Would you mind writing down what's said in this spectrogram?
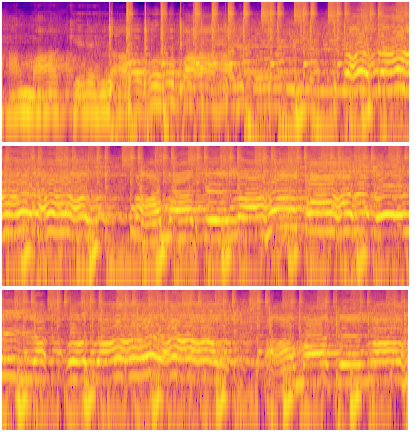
আমাকে লাহ পার করিয়া। ও আমাকে লাহ পার করিয়া। ও আমাকে লাহ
